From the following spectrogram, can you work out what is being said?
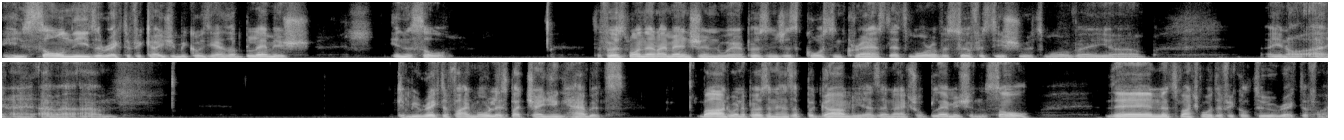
his soul needs a rectification because he has a blemish in the soul. The first one that I mentioned, where a person is just coarse and crass, that's more of a surface issue. It's more of a, uh, you know, I, I, I, um, can be rectified more or less by changing habits. But when a person has a pagam, he has an actual blemish in the soul, then it's much more difficult to rectify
